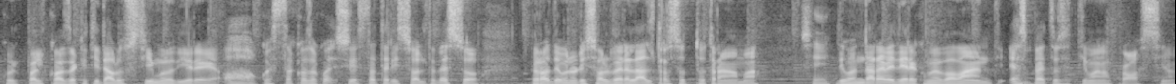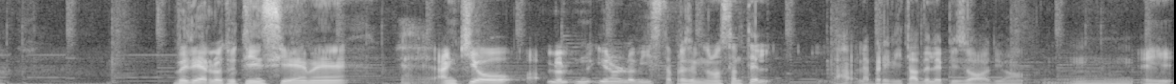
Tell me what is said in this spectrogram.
quel, qualcosa che ti dà lo stimolo di dire oh questa cosa qua sì, è stata risolta adesso però devono risolvere l'altra sottotrama sì. devo andare a vedere come va avanti e aspetto settimana prossima vederlo tutti insieme eh, anch'io lo, io non l'ho vista per esempio nonostante la, la brevità dell'episodio mh, mm, e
